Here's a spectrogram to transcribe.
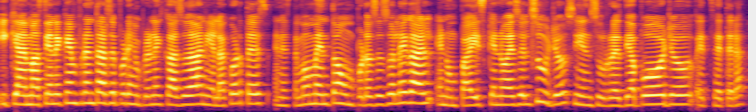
Y que además tiene que enfrentarse, por ejemplo, en el caso de Daniela Cortés, en este momento a un proceso legal en un país que no es el suyo, sin su red de apoyo, etcétera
